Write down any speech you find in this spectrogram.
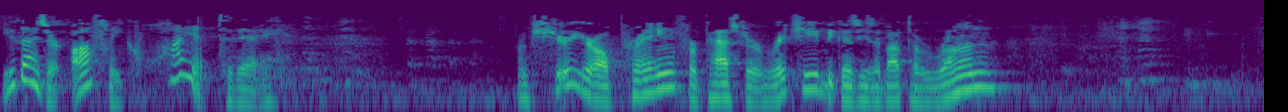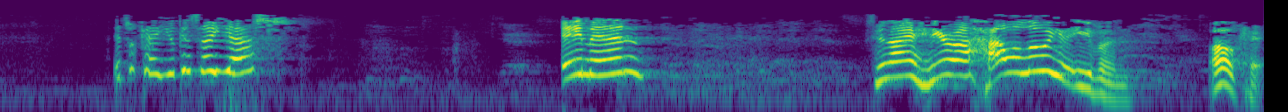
You guys are awfully quiet today. I'm sure you're all praying for Pastor Richie because he's about to run. It's okay, you can say yes. Amen. Can I hear a hallelujah even? Okay.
